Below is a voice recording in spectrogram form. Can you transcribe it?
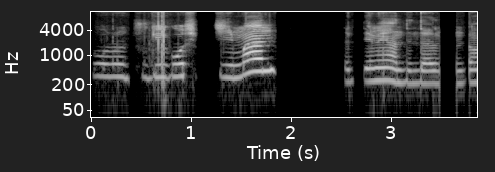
서로 죽이고 싶지만 렉 때문에 안 된다는 점.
